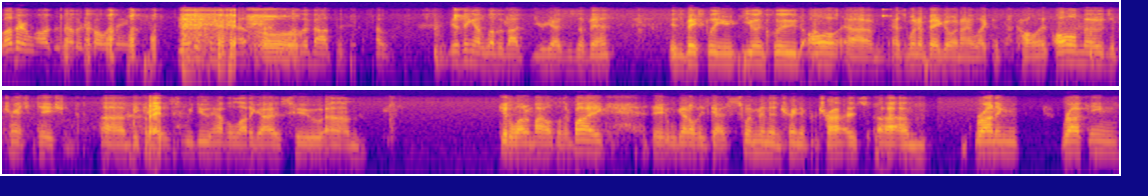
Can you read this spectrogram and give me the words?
mother-in-law is another solid name. The other thing I, I oh. love about the, the other thing I love about your guys' event is basically you include all, um, as Winnebago and I like to call it, all modes of transportation uh, because right. we do have a lot of guys who um, get a lot of miles on their bike. They, we got all these guys swimming and training for tries, um, running, rucking,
